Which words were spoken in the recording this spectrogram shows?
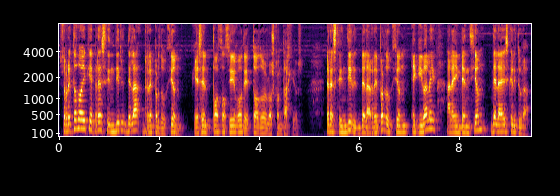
Sobre todo hay que prescindir de la reproducción, que es el pozo ciego de todos los contagios. Prescindir de la reproducción equivale a la invención de la escritura.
